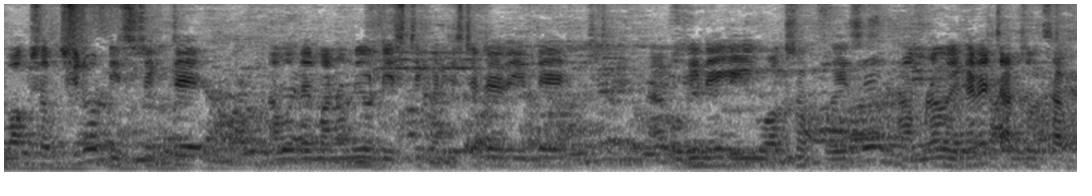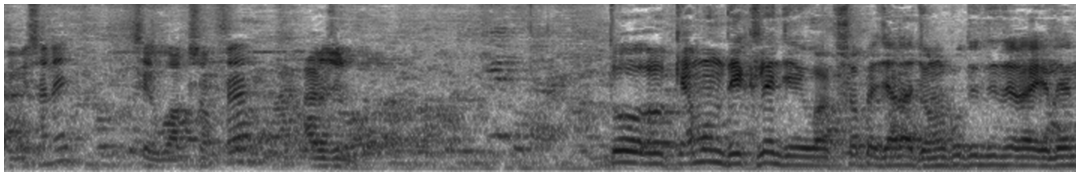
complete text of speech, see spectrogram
ওয়ার্কশপ ছিল। ডিস্ট্রিক্টে আমাদের মাননীয় ডিস্ট্রিক্ট ম্যাজিস্ট্রেটের ইতে অধীনে এই ওয়ার্কশপ হয়েছে। আমরাও এখানে চারচল সাব ডিভিশনে সেই ওয়ার্কশপটা আয়োজন করি তো কেমন দেখলেন যে ওয়ার্কশপে যারা জনপ্রতিনিধিরা এলেন,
